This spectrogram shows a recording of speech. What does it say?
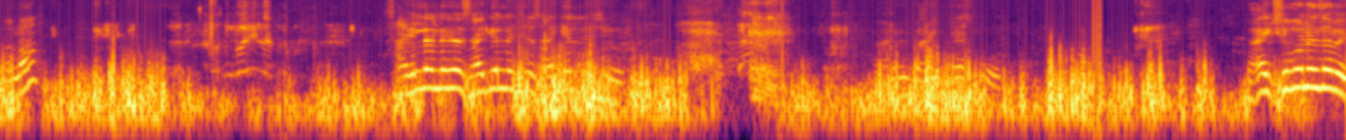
হ্যালো সাইকেলটা নিয়েছো সাইকেল নিয়েছো সাইকেল নিয়েছো আমি বাইক নিয়ে আসব। বাইক শোভনে যাবে?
